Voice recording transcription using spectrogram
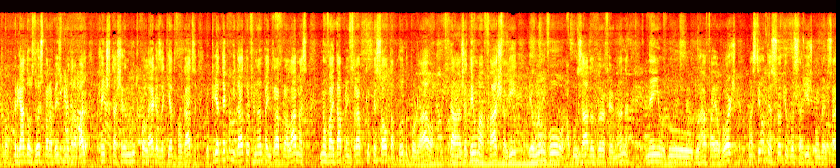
Tá bom, obrigado aos dois, parabéns pelo trabalho. A gente está chegando muito colegas aqui, advogados. Eu queria até convidar o doutor Fernando para entrar para lá, mas não vai dar para entrar porque o pessoal está todo por lá, ó. Tá, já tem uma faixa ali. Eu não vou abusar da doutora Fernanda, nem o do, do Rafael Rocha, mas tem uma pessoa que eu gostaria de conversar,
